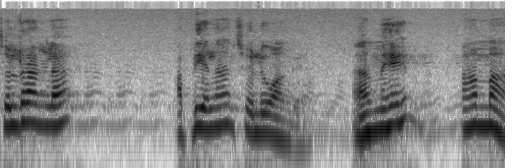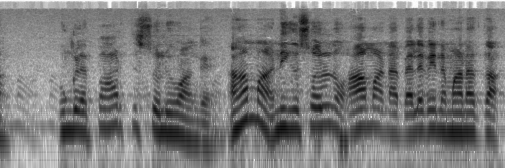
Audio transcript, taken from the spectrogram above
சொல்றாங்களா? அப்படியெல்லாம் சொல்லுவாங்க. ஆமே ஆமா. உங்களை பார்த்து சொல்லுவாங்க. ஆமா நீங்க சொல்லணும். ஆமா நான் பலவீனமானதான்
